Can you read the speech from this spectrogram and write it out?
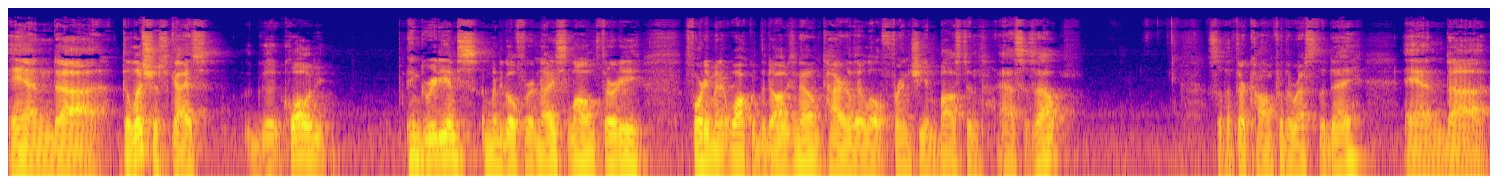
And uh, delicious, guys. Good quality ingredients. I'm going to go for a nice long 30, 40 minute walk with the dogs now and tire their little Frenchie and Boston asses out so that they're calm for the rest of the day. And uh,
